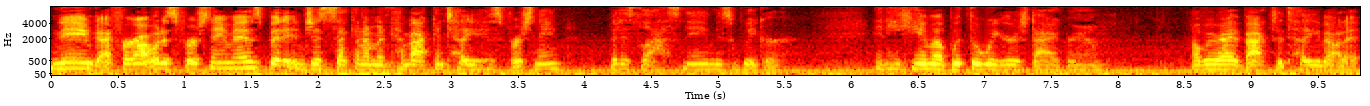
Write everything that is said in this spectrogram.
named, I forgot what his first name is, but in just a second I'm going to come back and tell you his first name. But his last name is Wigger, and he came up with the Wiggers diagram. I'll be right back to tell you about it.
